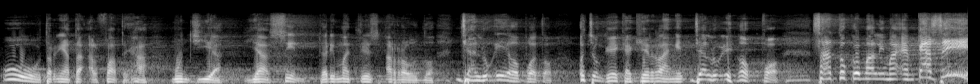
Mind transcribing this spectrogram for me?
Uh ternyata Al-Fatihah, Munjiah, Yasin dari Majlis Ar-Raudhah. Jaluke apa to? Ojo gawe geger langit. Jaluke apa? 1,5 M kasih.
